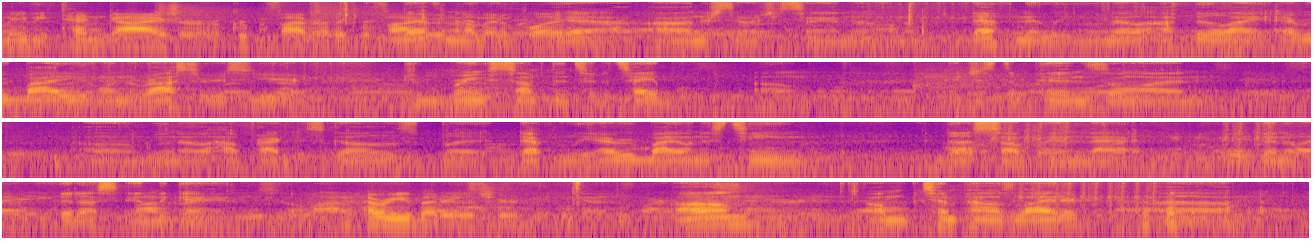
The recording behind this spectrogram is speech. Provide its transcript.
maybe ten guys or a group of five, another group of five would come in and play? Yeah, I understand what you're saying. Um, definitely, you know, I feel like everybody on the roster this year can bring something to the table. Um, it just depends on, um, you know, how practice goes, but definitely everybody on this team does something that will benefit us in the game. How are you better this year? Um, I'm 10 pounds lighter, um,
